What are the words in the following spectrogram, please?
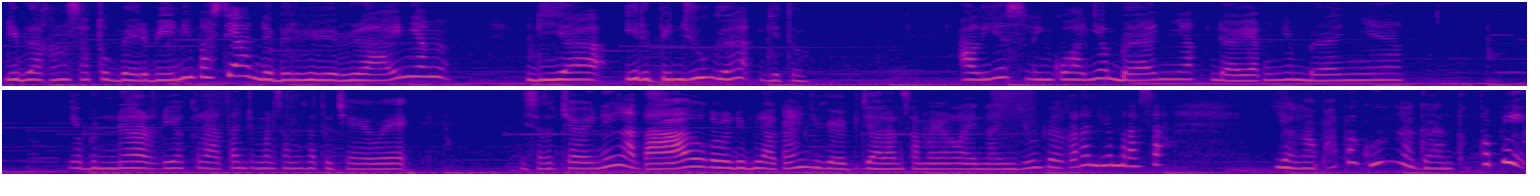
Di belakang satu Barbie ini pasti ada Barbie Barbie lain yang dia hidupin juga gitu alias selingkuhannya banyak dayangnya banyak. Ya benar dia kelihatan cuma sama satu cewek. Ya satu cewek ini nggak tahu kalau di belakangnya juga jalan sama yang lain-lain juga karena dia merasa ya nggak apa-apa gue nggak ganteng tapi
